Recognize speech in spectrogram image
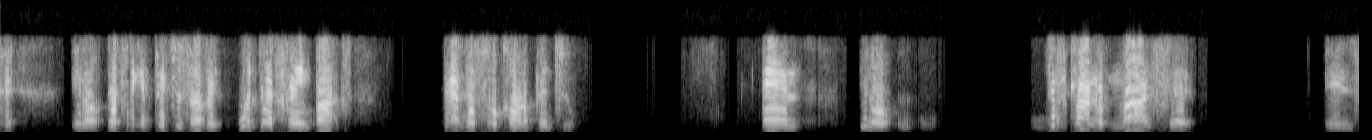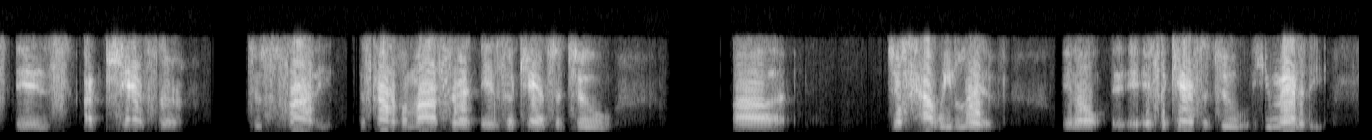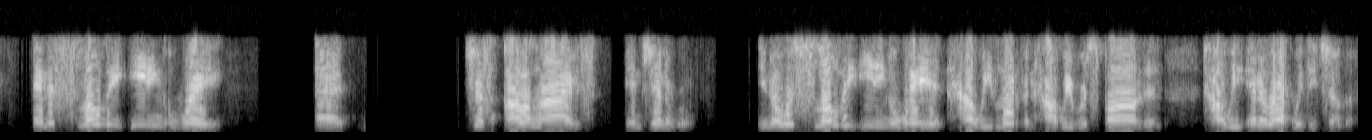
you know, they're taking pictures of it with that same box that they're so caught up into. And, you know, this kind of mindset is is a cancer to society. This kind of a mindset is a cancer to uh, just how we live. You know, it's a cancer to humanity, and it's slowly eating away at just our lives in general. You know, we're slowly eating away at how we live and how we respond and how we interact with each other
